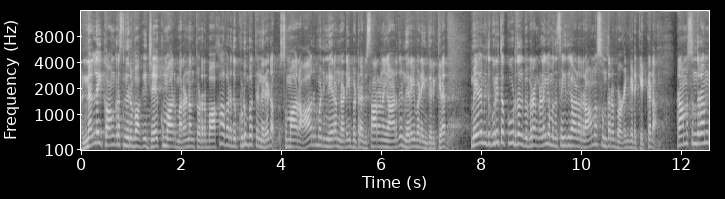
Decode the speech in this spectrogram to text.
நெல்லை காங்கிரஸ் நிர்வாகி ஜெயக்குமார் மரணம் தொடர்பாக அவரது குடும்பத்தினரிடம் சுமார் ஆறு மணி நேரம் நடைபெற்ற விசாரணையானது நிறைவடைந்திருக்கிறது. மேலும் இது குறித்த கூடுதல் விவரங்களை எமது செய்தியாளர் ராமசுந்தரம் வழங்கிட கேட்கலாம். ராமசுந்தரம்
